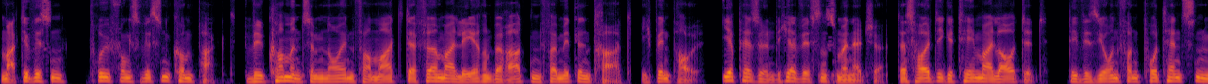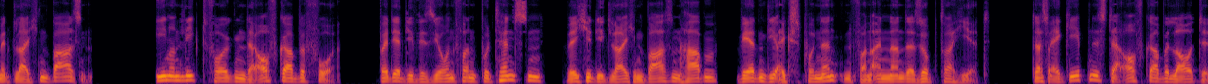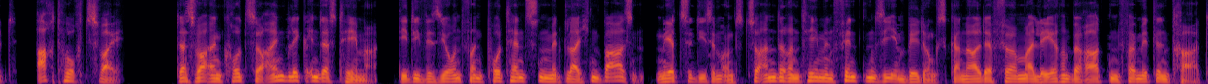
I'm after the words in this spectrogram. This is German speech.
Mathewissen, Prüfungswissen kompakt. Willkommen zum neuen Format der Firma Lehren beraten vermitteln trat. Ich bin Paul, Ihr persönlicher Wissensmanager. Das heutige Thema lautet, Division von Potenzen mit gleichen Basen. Ihnen liegt folgende Aufgabe vor. Bei der Division von Potenzen, welche die gleichen Basen haben, werden die Exponenten voneinander subtrahiert. Das Ergebnis der Aufgabe lautet 8 hoch 2. Das war ein kurzer Einblick in das Thema, die Division von Potenzen mit gleichen Basen. Mehr zu diesem und zu anderen Themen finden Sie im Bildungskanal der Firma Lehren beraten vermitteln trat.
